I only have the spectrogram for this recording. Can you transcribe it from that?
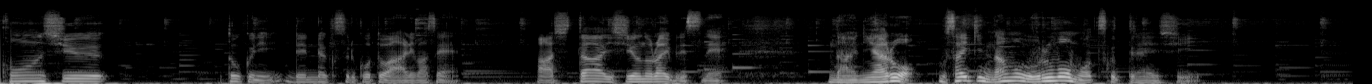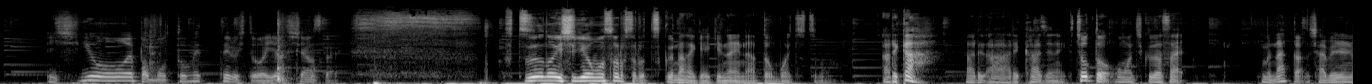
今週、特に連絡することはありません。明日、石尾のライブですね。何やろう最近何も売るもんも作ってないし、石行をやっぱ求めてる人はいらっしゃいますかね普通の石行もそろそろ作らなきゃいけないなと思いつつも。あれかあれ、ああれかじゃない。ちょっとお待ちください。今なんか喋れ、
